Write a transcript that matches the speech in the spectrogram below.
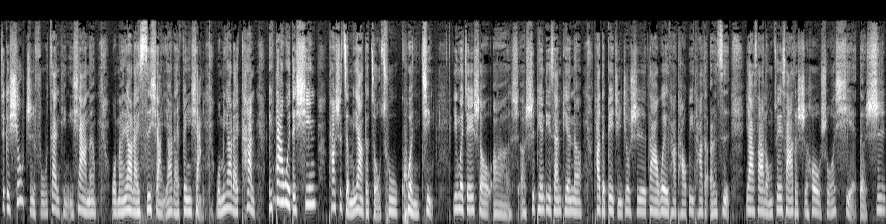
这个休止符暂停一下呢，我们要来思想，也要来分享，我们要来看，诶，大卫的心他是怎么样的走出困境？因为这一首呃呃诗篇第三篇呢，它的背景就是大卫他逃避他的儿子亚沙龙追杀的时候所写的诗。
